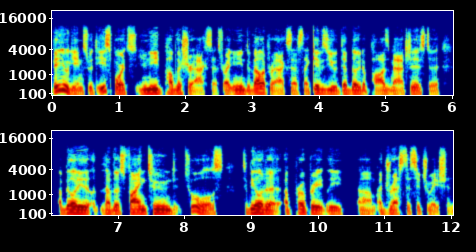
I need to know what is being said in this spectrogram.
video games with esports you need publisher access right? You need developer access that gives you the ability to pause matches to ability to have those fine-tuned tools to be able to appropriately um, address the situation.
